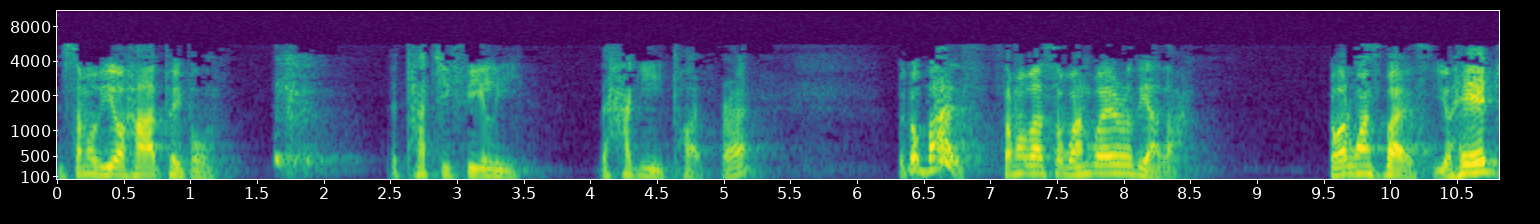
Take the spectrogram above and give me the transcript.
And some of you are heart people. The touchy feely, the huggy type, right? We've got both. Some of us are one way or the other. God wants both your head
